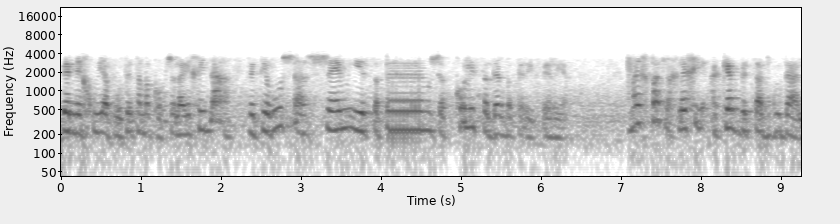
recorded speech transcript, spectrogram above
במחויבות את המקום של היחידה, ותראו שהשם יספר לנו שהכל יסתדר בפריפריה. מה אכפת לך? לכי עקב בצד גודל.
